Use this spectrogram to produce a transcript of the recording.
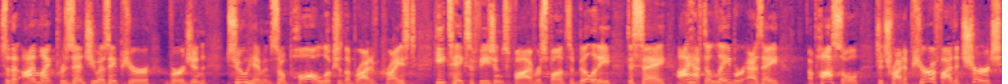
so that I might present you as a pure virgin to him. And so Paul looks at the bride of Christ. He takes Ephesians 5 responsibility to say, I have to labor as a apostle to try to purify the church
